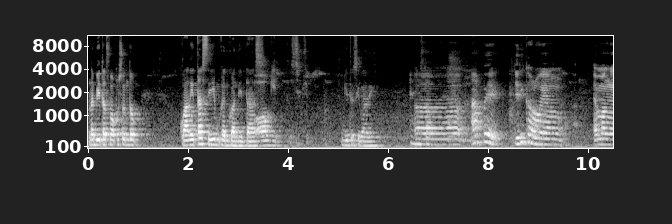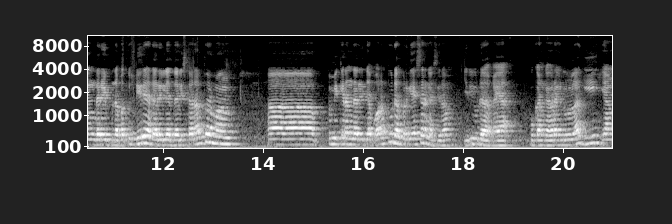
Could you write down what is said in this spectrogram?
lebih terfokus untuk kualitas sih bukan kuantitas. Oh gitu. Gitu sih paling. Eh, apa ya? Jadi kalau yang emang yang dari pendapatku sendiri ya dari lihat dari sekarang tuh emang eh, pemikiran dari tiap orang tuh udah bergeser nggak sih Ram? Jadi udah kayak bukan kayak orang yang dulu lagi yang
